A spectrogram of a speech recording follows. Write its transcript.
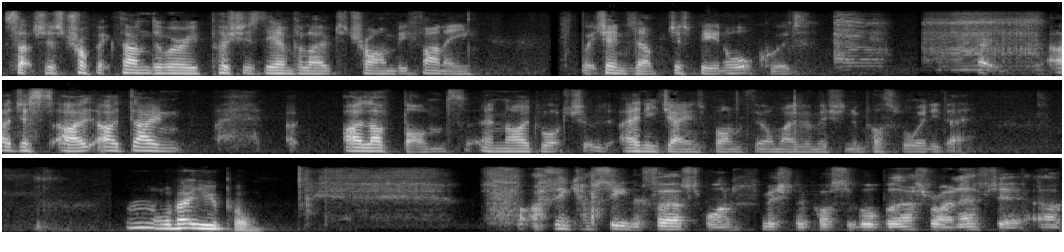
such as Tropic Thunder, where he pushes the envelope to try and be funny, which ended up just being awkward. I, just I, I don't I love Bond and I'd watch any James Bond film over Mission Impossible any day. Mm, what about you, Paul? I think I've seen the first one, Mission Impossible, but that's where I left it. Uh,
